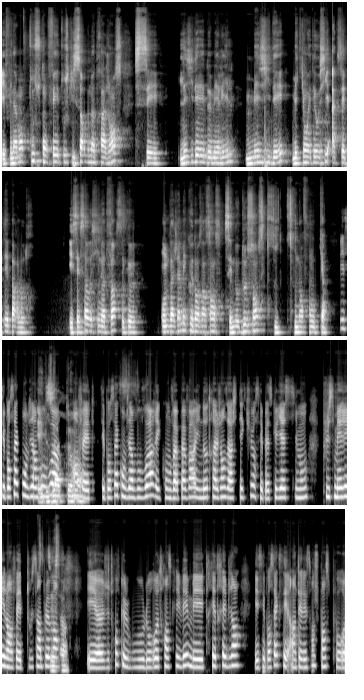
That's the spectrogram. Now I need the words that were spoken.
Et finalement, tout ce qu'on fait, tout ce qui sort de notre agence, c'est les idées de Meryl, mes idées, mais qui ont été aussi acceptées par l'autre. Et c'est ça aussi notre force, c'est que on ne va jamais que dans un sens. C'est nos deux sens qui, qui n'en font qu'un. Et c'est pour ça qu'on vient vous voir, en fait. C'est pour ça qu'on vient vous voir et qu'on va pas voir une autre agence d'architecture. C'est parce qu'il y a Simon plus Meryl, en fait, tout simplement. Et je trouve que vous le retranscrivez, mais très, très bien. Et c'est pour ça que c'est intéressant, je pense, pour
